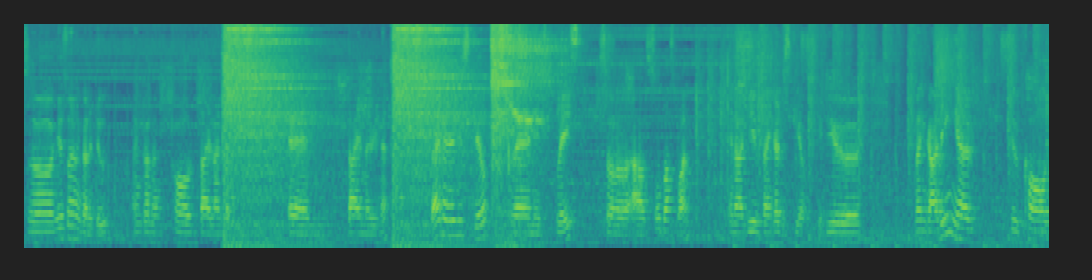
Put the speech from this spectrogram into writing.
So here's what I'm gonna do. I'm gonna call Thailander and Thai Marina. Thai Marina skill when it's placed. So I'll soul blast one and I'll give Vanguard the skill. If you when guarding you have to call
